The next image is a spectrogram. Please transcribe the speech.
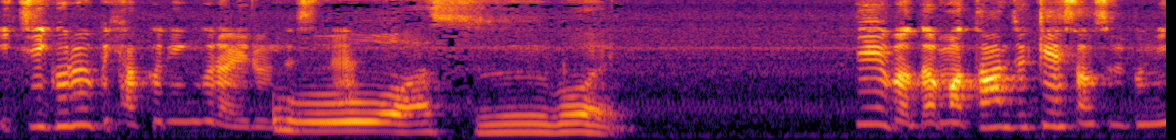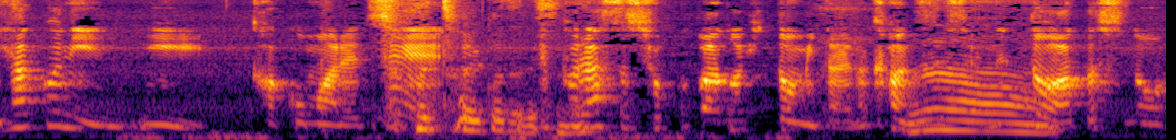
1グループ100人ぐらいいるんですね。おー、すごい。って言えばだ、まあ、単純計算すると200人に囲まれて、そうそういうことですね。プラス職場の人みたいな感じですようんね。と、私の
